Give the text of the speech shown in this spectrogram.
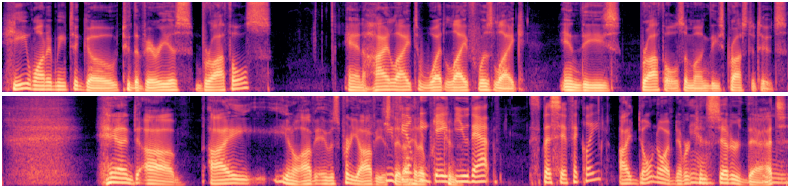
He wanted me to go to the various brothels and highlight what life was like in these brothels among these prostitutes. And uh, I, you know, ob- it was pretty obvious Do you that I feel had he a gave con- you that specifically? I don't know. I've never Yeah. considered that,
